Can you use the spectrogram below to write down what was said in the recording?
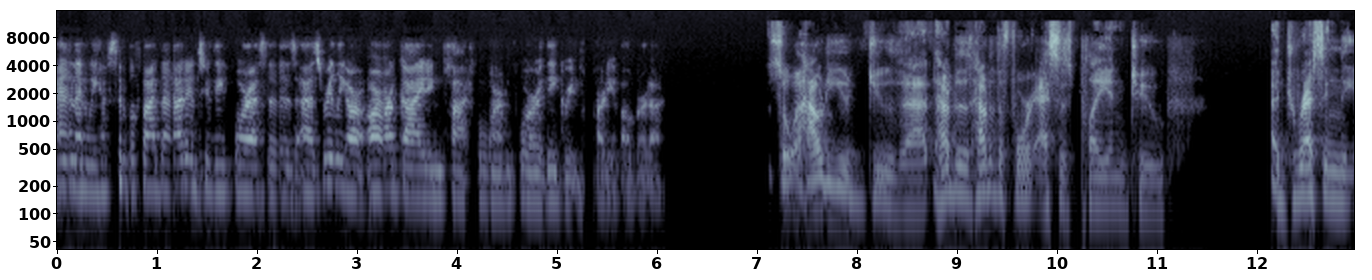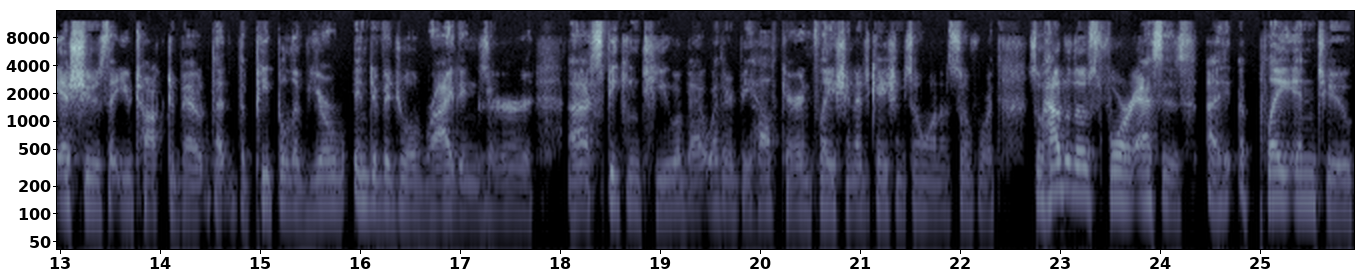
and then we have simplified that into the four S's as really our, our guiding platform for the Green Party of Alberta. So how do you do that? How does how do the four S's play into addressing the issues that you talked about that the people of your individual ridings are uh, speaking to you about whether it be healthcare inflation education so on and so forth. So how do those four s's uh, play into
